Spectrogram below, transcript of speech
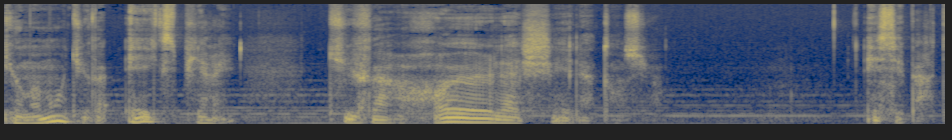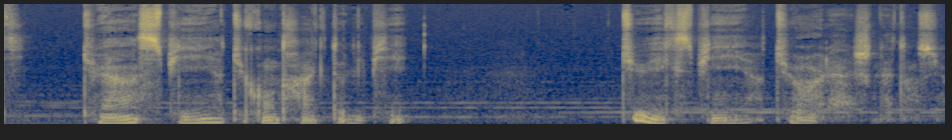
Et au moment où tu vas expirer, tu vas relâcher la tension. Et c'est parti. Tu inspires, tu contractes les pieds. Tu expires, tu relâches la tension.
